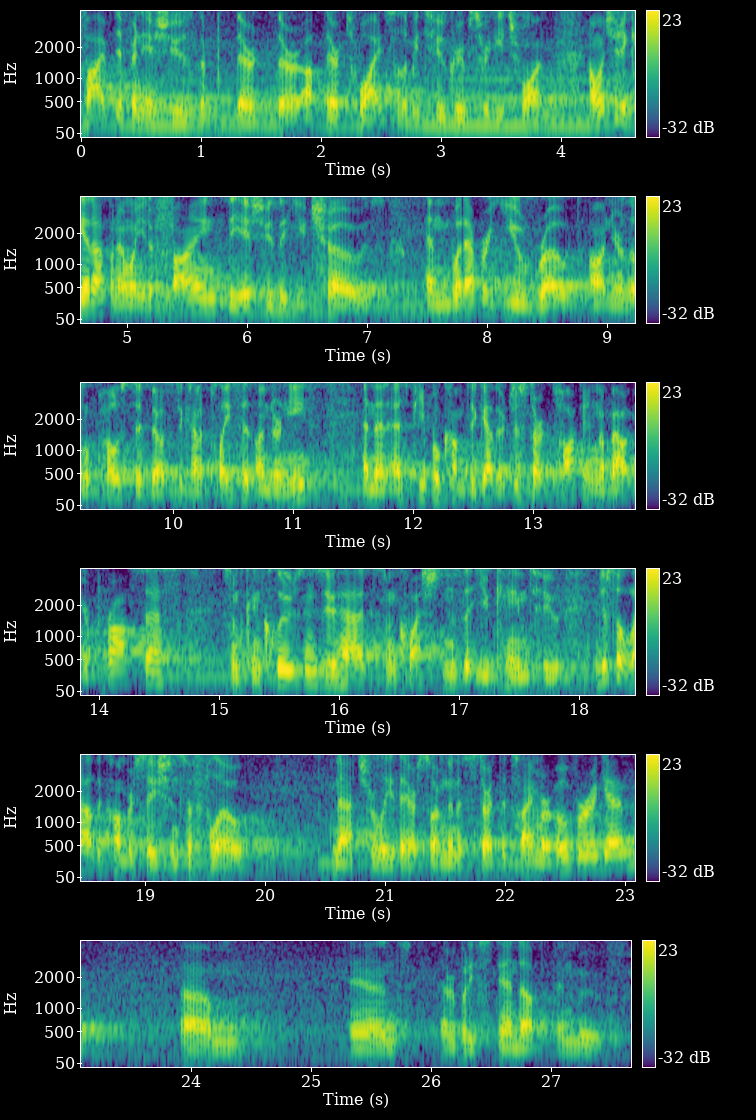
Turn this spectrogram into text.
five different issues. They're, they're up there twice, so there'll be two groups for each one. I want you to get up and I want you to find the issue that you chose and whatever you wrote on your little post it notes to kind of place it underneath. And then as people come together, just start talking about your process, some conclusions you had, some questions that you came to, and just allow the conversation to flow naturally there. So I'm going to start the timer over again. Um, and everybody stand up and move.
